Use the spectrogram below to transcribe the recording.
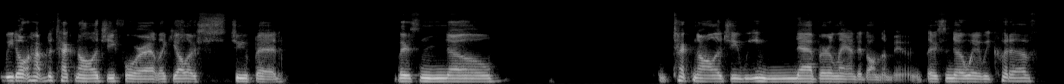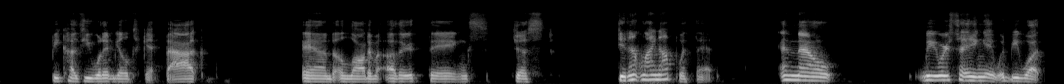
we don't have the technology for it like y'all are stupid there's no technology we never landed on the moon there's no way we could have because you wouldn't be able to get back. And a lot of other things just didn't line up with it. And now we were saying it would be what,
